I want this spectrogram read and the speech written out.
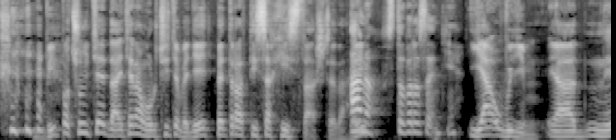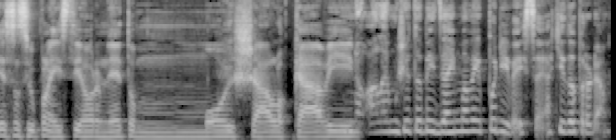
Vypočujte, dajte nám určite vedieť. Petra, ty sa chystáš teda, hej? Áno, 100%. Ja uvidím. Ja nie som si úplne istý, hovorím, nie je to môj šálok kávy. No ale může to být zajímavý, podívej se, já ti to prodám.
